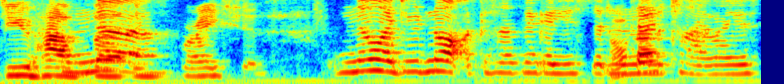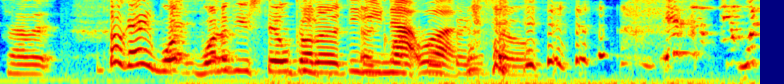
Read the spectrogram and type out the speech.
Do you have No. uh, inspiration? No, I do not, because I think I used it Okay. another time. I used to have it. It's okay. One, Okay, one of you still got Did, a. did a you not nat one? thing, so It, it, with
